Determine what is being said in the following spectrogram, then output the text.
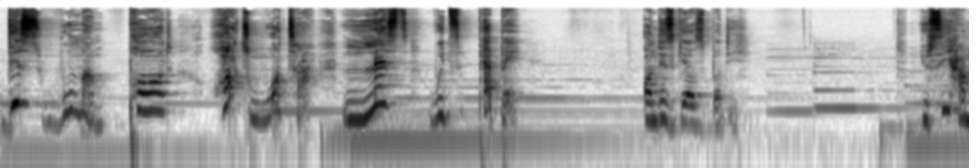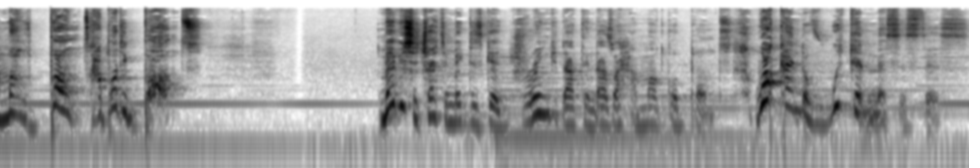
this woman poured hot water laced with pepper on this girl's body. You see her mouth burnt, her body burnt. Maybe she tried to make this girl drink that thing, that's why her mouth got burnt. What kind of wickedness is this?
